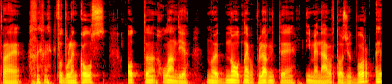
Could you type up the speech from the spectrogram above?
Това е футболен колос от Холандия. Но едно от най-популярните имена в този отбор е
